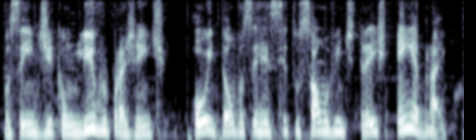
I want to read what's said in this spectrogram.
Você indica um livro para gente, ou então você recita o Salmo 23 em hebraico.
